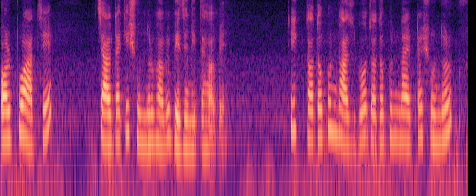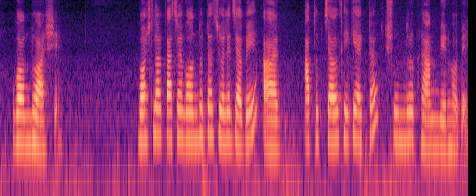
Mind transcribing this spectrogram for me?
অল্প আছে চালটাকে সুন্দরভাবে ভেজে নিতে হবে। ঠিক ততক্ষণ ভাজবো, যতক্ষণ না একটা সুন্দর গন্ধ আসে। মশলার কাঁচা গন্ধটা চলে যাবে আর আতপ চাল থেকে একটা সুন্দর ঘ্রাণ বের হবে।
